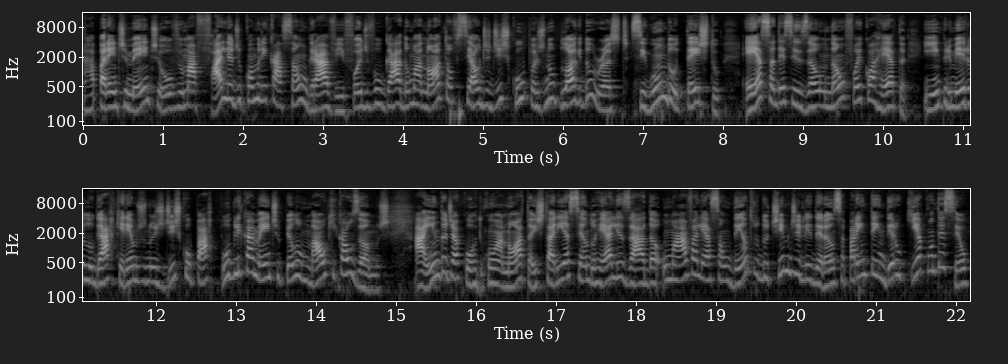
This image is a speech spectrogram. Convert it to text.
Aparentemente, houve uma falha de comunicação grave e foi divulgada uma nota oficial de desculpas no blog do Rust. Segundo o texto, essa decisão não foi correta e, em primeiro lugar, queremos nos desculpar publicamente pelo mal que causamos. Ainda de acordo com a nota, estaria sendo realizada uma avaliação dentro do time de liderança para entender o que aconteceu.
